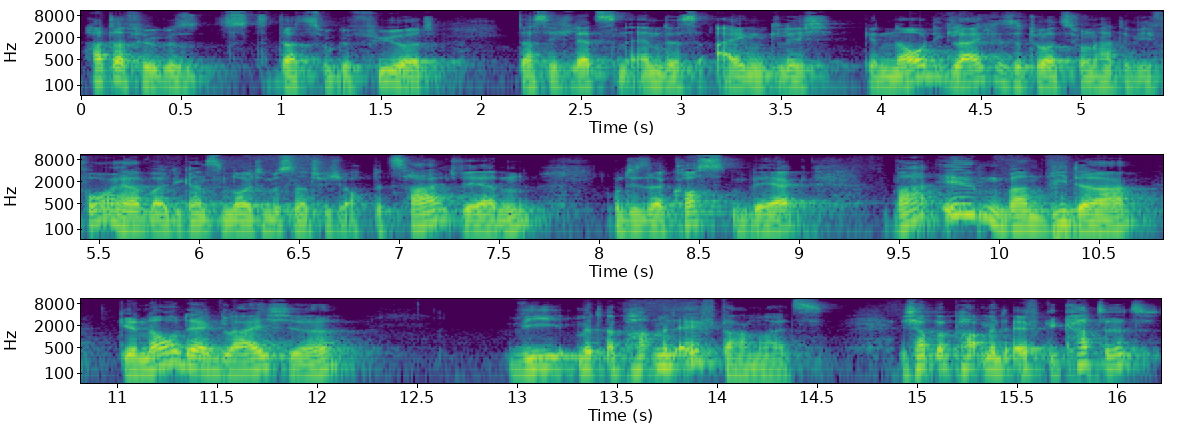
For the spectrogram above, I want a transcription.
hat dafür dazu geführt, dass ich letzten Endes eigentlich genau die gleiche Situation hatte wie vorher, weil die ganzen Leute müssen natürlich auch bezahlt werden. Und dieser Kostenberg war irgendwann wieder genau der gleiche, wie mit Apartment 11 damals. Ich habe Apartment 11 gecuttet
